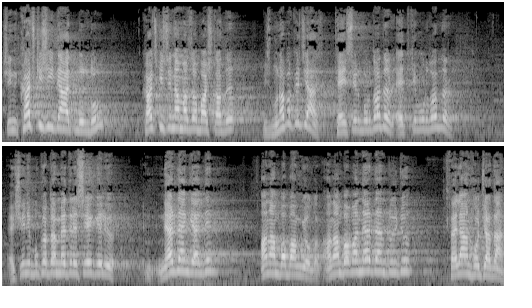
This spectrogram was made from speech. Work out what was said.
Şimdi kaç kişi hidayet buldu? Kaç kişi namaza başladı? Biz buna bakacağız. Tesir buradadır, etki buradadır. E şimdi bu kadar medreseye geliyor. Nereden geldin? Anam babam yolu. Anam baba nereden duydu? Falan hocadan.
